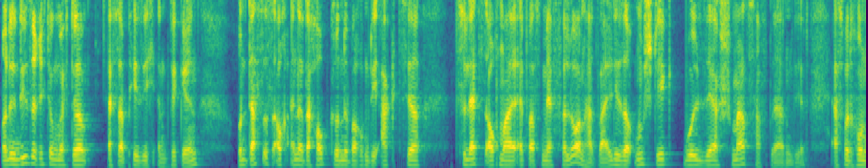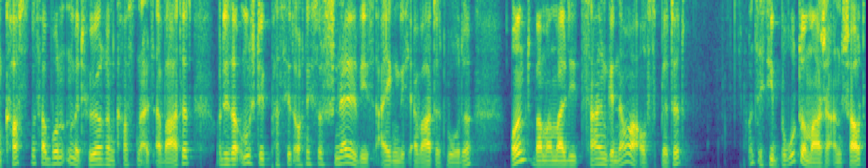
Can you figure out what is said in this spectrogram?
Und in diese Richtung möchte SAP sich entwickeln. Und das ist auch einer der Hauptgründe, warum die Aktie zuletzt auch mal etwas mehr verloren hat, weil dieser Umstieg wohl sehr schmerzhaft werden wird. Erst mit hohen Kosten verbunden, mit höheren Kosten als erwartet und dieser Umstieg passiert auch nicht so schnell, wie es eigentlich erwartet wurde. Und wenn man mal die Zahlen genauer aufsplittet und sich die Bruttomarge anschaut,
